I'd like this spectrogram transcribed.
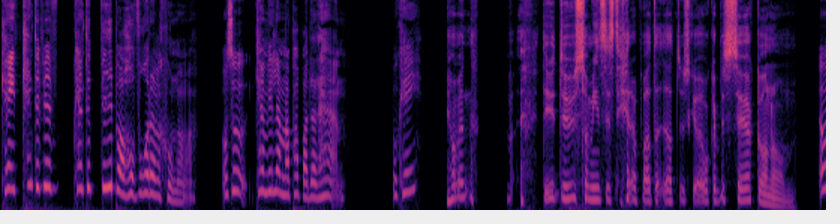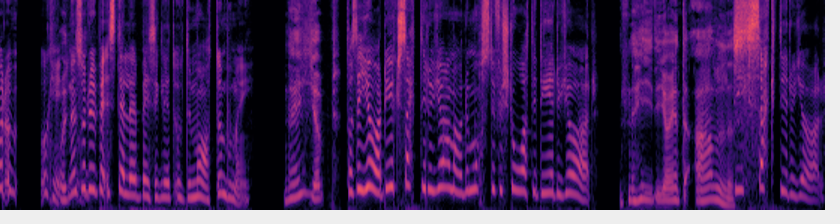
Kan, kan, inte vi, kan inte vi bara ha vår relation, mamma? Och så kan vi lämna pappa därhän. Okej? Ja, men det är ju du som insisterar på att, att du ska åka besöka honom. Ja? Okej, Och- men så du ställer basically ett ultimatum på mig? Nej, jag, Fast det gör, det är ju exakt det du gör mamma, du måste förstå att det är det du gör. nej, det gör jag inte Det är alls. exakt det du gör.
